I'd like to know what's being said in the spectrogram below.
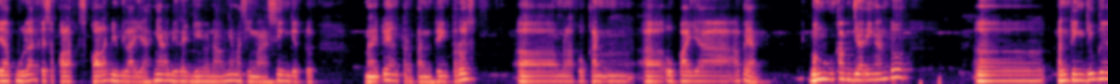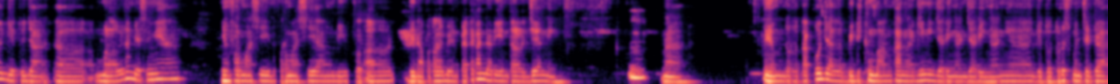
tiap bulan ke sekolah-sekolah di wilayahnya di regionalnya masing-masing gitu. Nah itu yang terpenting. Terus eh, melakukan eh, upaya apa ya mengungkap jaringan tuh eh, penting juga gitu. Eh, melalui kan biasanya informasi-informasi yang di, eh, didapat oleh BNPT kan dari intelijen nih. Hmm. Nah, ya menurut aku ya lebih dikembangkan lagi nih jaringan-jaringannya gitu. Terus mencegah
